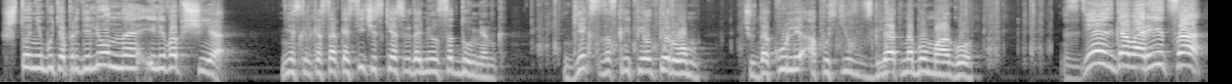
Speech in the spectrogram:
Что-нибудь определенное или вообще? Несколько саркастически осведомился Думинг. Гекс заскрипел пером. Чудакули опустил взгляд на бумагу. «Здесь говорится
